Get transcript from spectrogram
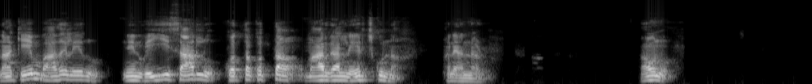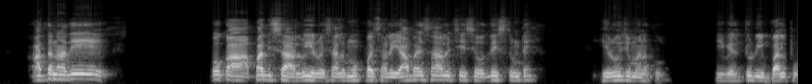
"నాకేం బాధ లేదు. నేను వెయ్యి సార్లు కొత్త కొత్త మార్గాలు నేర్చుకున్నా" అని అన్నాడు. అవును. అతను అదే ఒక 10 సార్లు, 20 సార్లు, 30 సార్లు, 50 సార్లు చేసి వదిలేస్తుంటే, ఈరోజు మనకు ఈ వెలుతురు, ఈ బల్బు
